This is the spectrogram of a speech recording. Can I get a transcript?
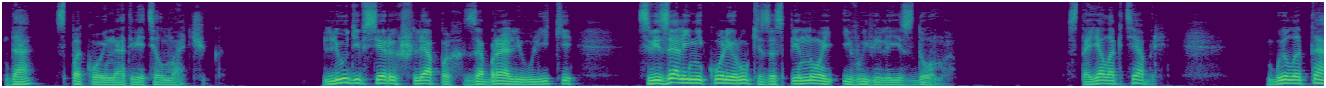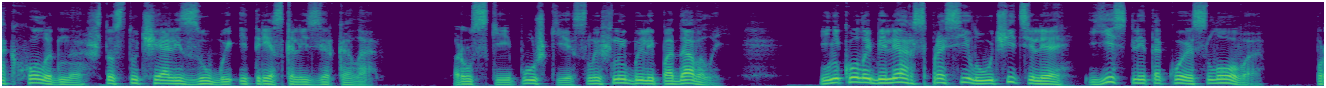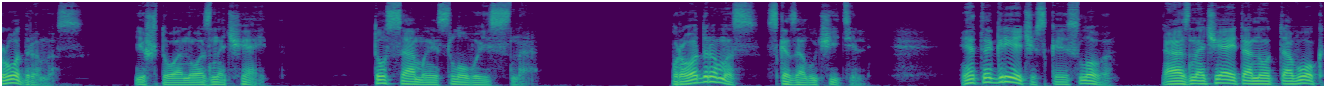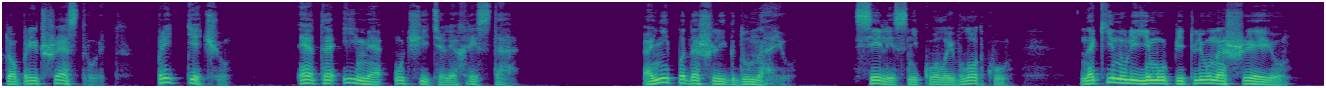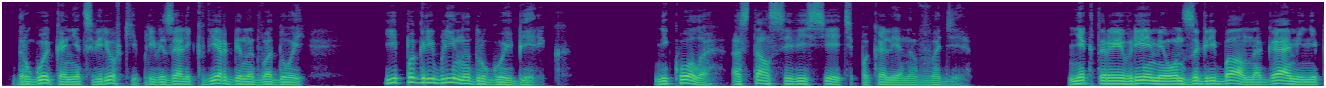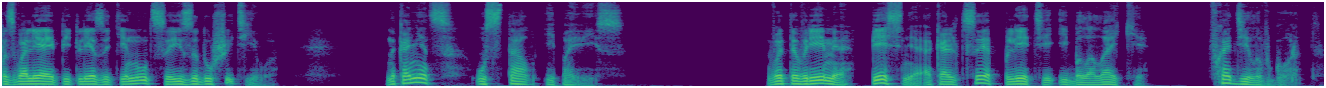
«Да», — спокойно ответил мальчик. Люди в серых шляпах забрали улики, связали Николе руки за спиной и вывели из дома. Стоял октябрь. Было так холодно, что стучали зубы и трескались зеркала. Русские пушки слышны были подавалой. И Никола Беляр спросил у учителя, есть ли такое слово «продромос» и что оно означает. То самое слово из сна. «Продромос», — сказал учитель, — «это греческое слово, а означает оно того, кто предшествует, предтечу. Это имя учителя Христа». Они подошли к Дунаю сели с Николой в лодку, накинули ему петлю на шею, другой конец веревки привязали к вербе над водой и погребли на другой берег. Никола остался висеть по колено в воде. Некоторое время он загребал ногами, не позволяя петле затянуться и задушить его. Наконец устал и повис. В это время песня о кольце, плети и балалайке входила в город.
